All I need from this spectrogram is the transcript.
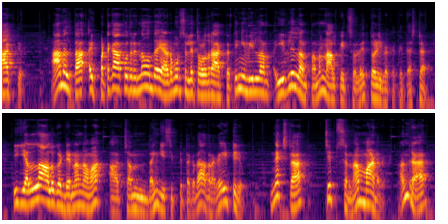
ಹಾಕ್ತೀವಿ ಆಮೇಲೆ ತಾ ಈ ಪಟಕ ಹಾಕೋದ್ರಿಂದ ಒಂದು ಎರಡು ಮೂರು ಸೊಳ್ಳೆ ತೊಳೆದ್ರೆ ಆಗ್ತೈತಿ. ನೀವು ಇಲ್ಲ ಅಂತ ಇರಲಿಲ್ಲ ಅಂತಂದ್ರೆ ನಾಲ್ಕೈದು ಸಲ ತೊಳಿಬೇಕಾಕೈತಿ ಅಷ್ಟೇ. ಈಗ ಎಲ್ಲ ಆಲೂಗಡ್ಡೆನ ನಾವು, ಆ, ಚಂದಂಗಿ ಸಿಪ್ಪಿ ತೆಗೆದ ಅದ್ರಾಗ ಇಟ್ಟಿದ್ದೀವಿ ನೆಕ್ಸ್ಟ್ ಚಿಪ್ಸನ್ನು ಮಾಡಬೇಕು. ಅಂದ್ರೆ,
